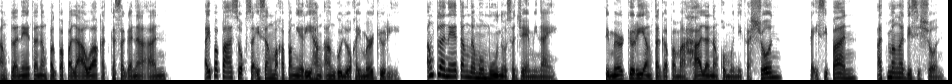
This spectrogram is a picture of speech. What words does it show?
ang planeta ng pagpapalawak at kasaganaan, ay papasok sa isang makapangyarihang anggulo kay Mercury, ang planetang namumuno sa Gemini. Si Mercury ang tagapamahala ng komunikasyon, kaisipan, at mga desisyon.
